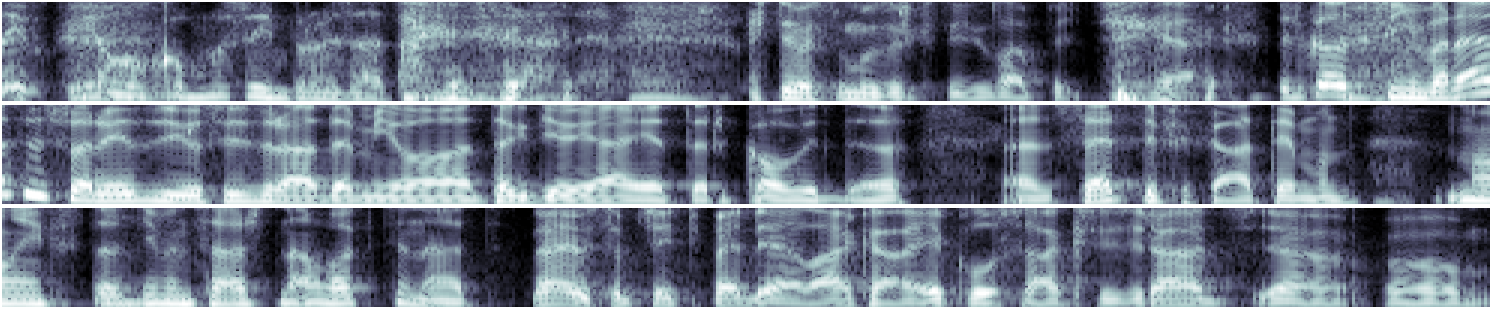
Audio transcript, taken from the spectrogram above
Ielūgumu uz improvizācijas izrādēm. Es tev esmu uzrakstījis lapiņas. Jā. Bet kāds viņi varētu vispār iet uz jūsu izrādēm, jo tagad jau jāiet ar Covid uh, certifikātiem. Un, man liekas, tā ģimenes ārsts nav vakcinēta. Nē, uz citu pēdējā laikā ir klusāks izrādes. Jā, um,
